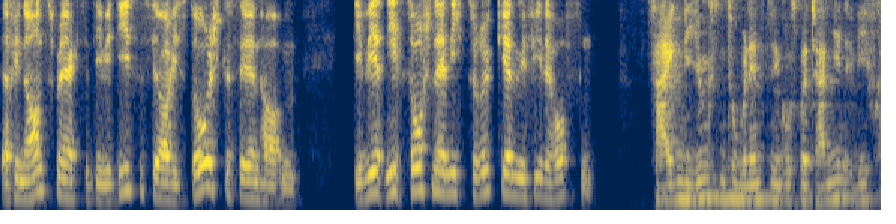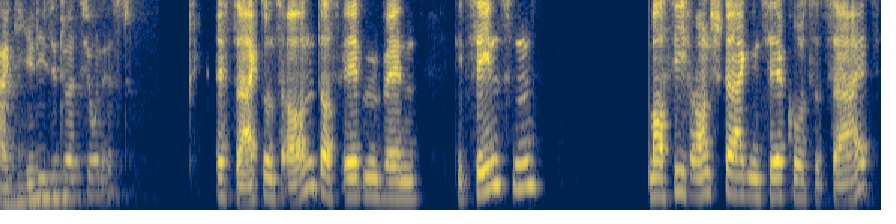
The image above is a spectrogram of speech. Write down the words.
der Finanzmärkte, die wir dieses Jahr historisch gesehen haben, die wird nicht so schnell nicht zurückgehen, wie viele hoffen. Zeigen die jüngsten Turbulenzen in Großbritannien, wie fragil die Situation ist? Es zeigt uns an, dass eben wenn die Zinsen massiv ansteigen in sehr kurzer Zeit,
